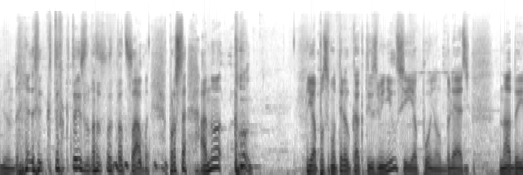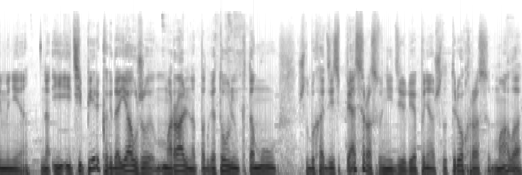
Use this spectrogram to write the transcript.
кто, кто из нас этот самый? Просто оно... Я посмотрел, как ты изменился, и я понял, блядь, надо и мне. И, и теперь, когда я уже морально подготовлен к тому, чтобы ходить пять раз в неделю, я понял, что трех раз мало.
